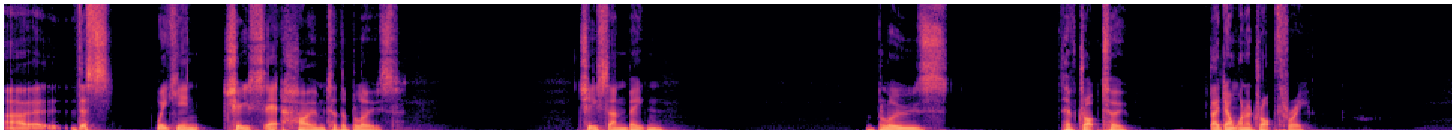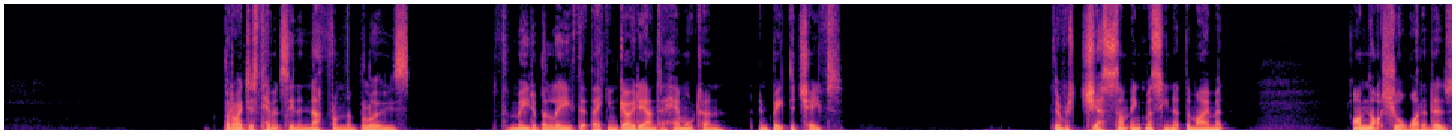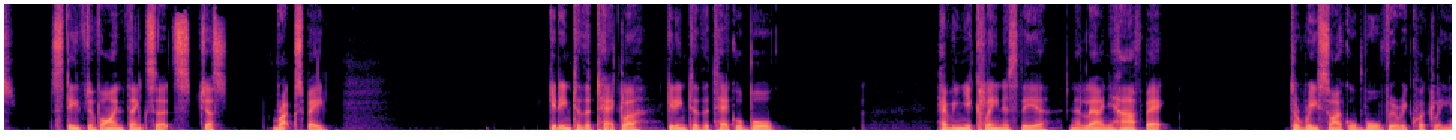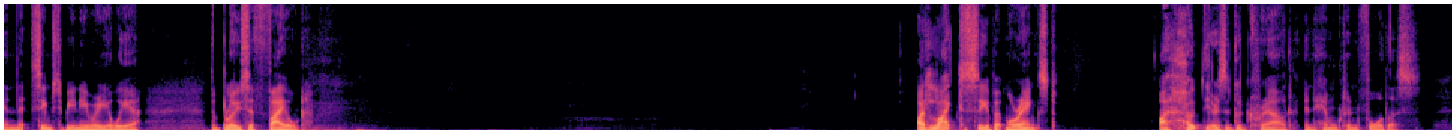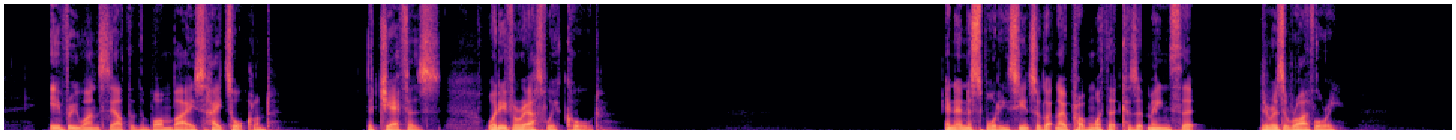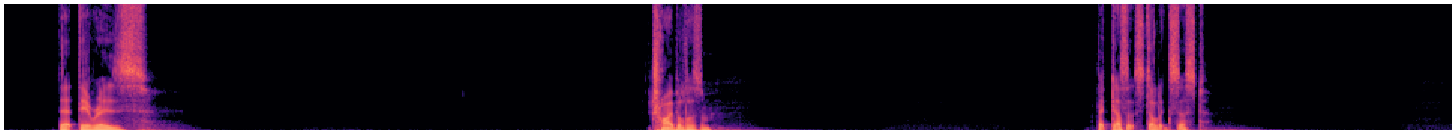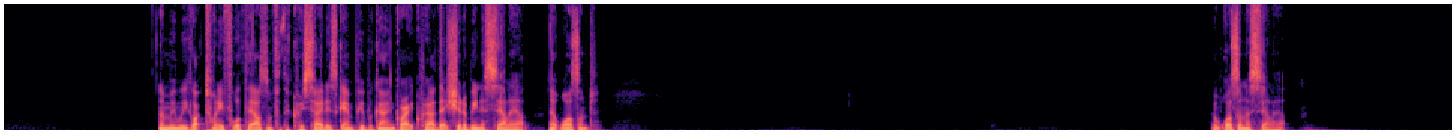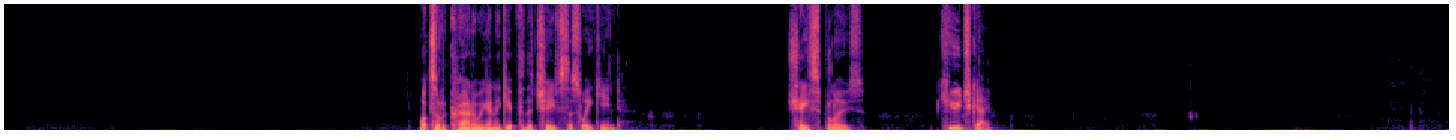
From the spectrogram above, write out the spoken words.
Uh, this weekend, Chiefs at home to the Blues. Chiefs unbeaten. Blues have dropped two. They don't want to drop three. But I just haven't seen enough from the Blues for me to believe that they can go down to Hamilton and beat the Chiefs. There is just something missing at the moment. I'm not sure what it is. Steve Devine thinks it's just ruck speed. Getting to the tackler, getting to the tackle ball, having your cleaners there and allowing your halfback to recycle ball very quickly. And that seems to be an area where the Blues have failed. I'd like to see a bit more angst. I hope there is a good crowd in Hamilton for this. Everyone south of the Bombays hates Auckland, the Jaffas, whatever else we're called. And in a sporting sense, I've got no problem with it because it means that there is a rivalry, that there is tribalism. But does it still exist? I mean, we got 24,000 for the Crusaders game. People going, great crowd. That should have been a sellout. It wasn't. It wasn't a sellout. What sort of crowd are we going to get for the Chiefs this weekend? Chiefs Blues. Huge game.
